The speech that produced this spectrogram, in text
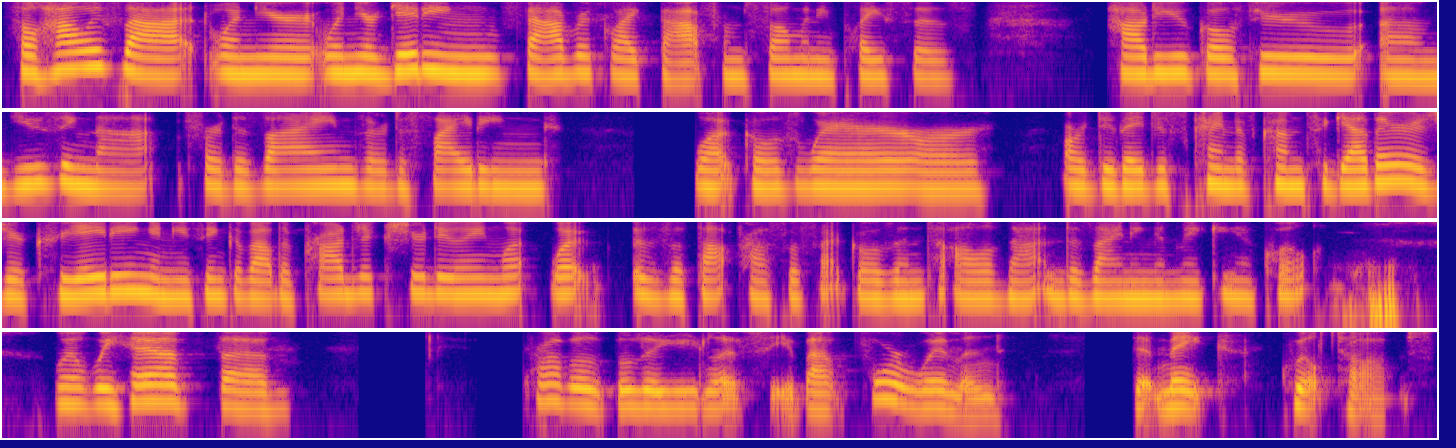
So, how is that when you're when you're getting fabric like that from so many places? How do you go through um, using that for designs or deciding what goes where, or or do they just kind of come together as you're creating and you think about the projects you're doing? What what is the thought process that goes into all of that and designing and making a quilt? Well, we have. Um probably, let's see, about four women that make quilt tops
